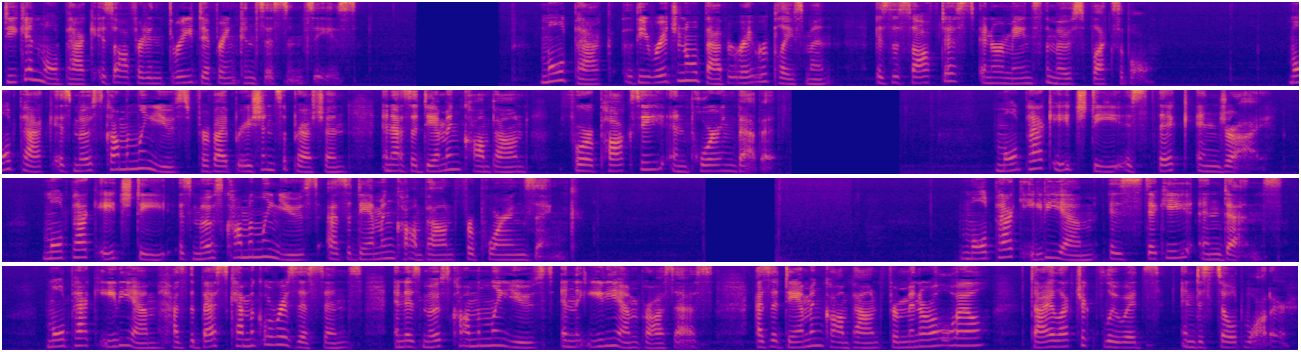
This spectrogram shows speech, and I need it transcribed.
Deacon Mold Pac is offered in three different consistencies. Mold Pac, the original Babbitrite replacement, is the softest and remains the most flexible. Mold Pac is most commonly used for vibration suppression and as a damming compound for epoxy and pouring Babbitt. Mold Pac HD is thick and dry. Moldpac HD is most commonly used as a damming compound for pouring zinc. Moldpac EDM is sticky and dense. Moldpac EDM has the best chemical resistance and is most commonly used in the EDM process as a damming compound for mineral oil, dielectric fluids, and distilled water.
